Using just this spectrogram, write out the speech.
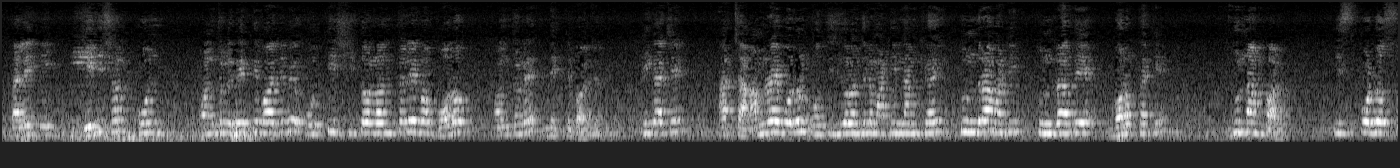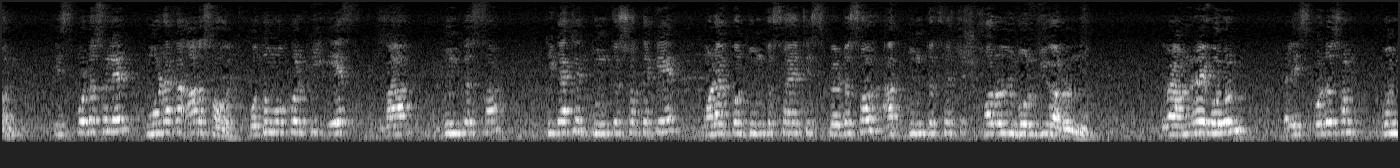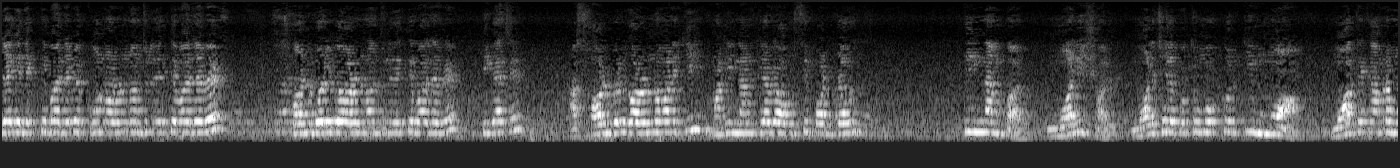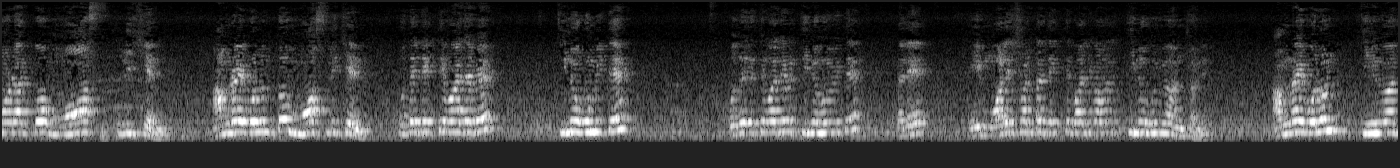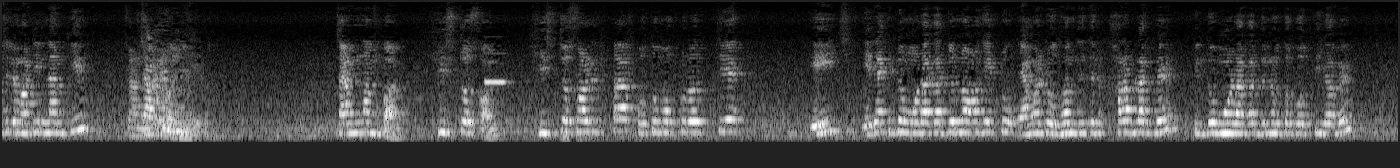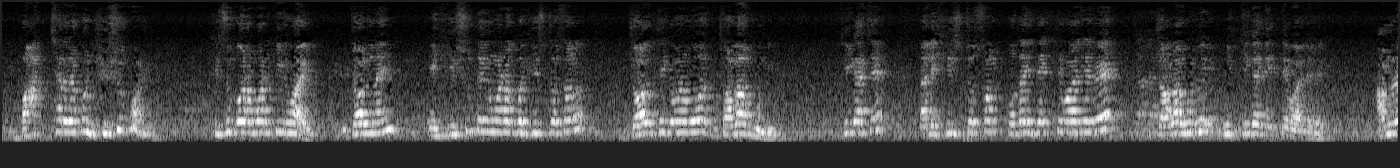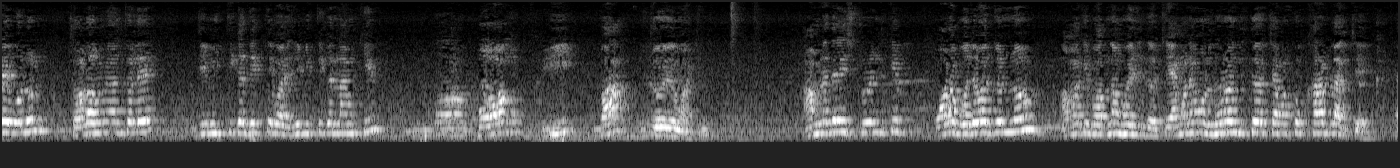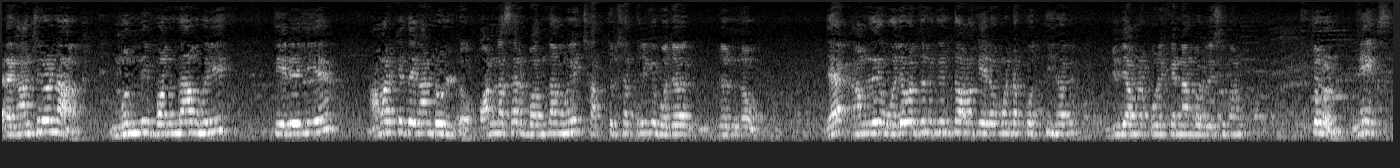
তাহলে এই গেরিসল কোন অঞ্চলে দেখতে পাওয়া যাবে? অতি শীতল অঞ্চলে বা বরফ অঞ্চলে দেখতে পাওয়া যাবে। ঠিক আছে? আচ্ছা আমরাই বলুন, অতি শীতল অঞ্চলে মাটির নাম কি হয়? তুন্দ্রা মাটি। তুন্দ্রাতে বরফ থাকে। দু নাম্বার, স্পোডোসল। স্পোডোসলের রাখা আরও সহজ। প্রথম অক্ষর কি? এস বা দুন্তস্বর। ঠিক আছে? দুন্তস্বর থেকে রাখব দুন্তস্বর হচ্ছে স্পোডোসল আর দুন্তস্বর হচ্ছে সরল বর্গীয় অরণ্য। এবার আমরাই বলুন, তাহলে স্পোডোসল কোন জায়গায় দেখতে পাওয়া যাবে? কোন অরণ্য অঞ্চলে দেখতে পাওয়া যাবে? সরলবর্গীয় অরণ্য অঞ্চলে দেখতে পাওয়া যাবে, ঠিক আছে? আর সরলবর্গীয় অরণ্য মানে কি? মাটির নাম কি হবে? অবশ্যই পর্যাল তিন নাম্বার, মলিসল। মলিসলের প্রথম অক্ষর কি? ম। ম থেকে আমরা মনে রাখব মস লিখেন। আমরাই বলুন তো মস লিখেন। কোথায় দেখতে পাওয়া যাবে? তৃণভূমিতে। কোথায় দেখতে পাওয়া যাবে? তৃণভূমিতে। তাহলে এই মলিসলটা দেখতে পাওয়া যাবে আমাদের তৃণভূমি অঞ্চলে। আমরাই বলুন, তৃণভূমি অঞ্চলে মাটির নাম কি? চার চার নাম্বার খ্রিস্টসল খ্রিস্টসলটা প্রথম অক্ষর হচ্ছে এইচ এটা কিন্তু মনে রাখার জন্য আমাকে একটু এমন একটা উদাহরণ দিতে খারাপ লাগবে কিন্তু মনে রাখার জন্য তো করতেই হবে। বাচ্চারা যখন শিশু করে শিশু করার পর কি হয়? জল নাই। এই শিশু থেকে মনে রাখব হিষ্টসল জল থেকে মনে রাখব জলাভূমি। ঠিক আছে? তাহলে হিষ্টসল কোথায় দেখতে পাওয়া যাবে? জলাভূমি মৃত্তিকায় দেখতে পাওয়া যাবে। আমরাই বলুন জলাভূমি অঞ্চলে যে মৃত্তিকা দেখতে যায় সেই মৃত্তিকার নাম কি? বং পিট বা জৈব মাটি। এই স্টুডেন্টকে পড়া বোঝাবার জন্য আমাকে বদনাম হয়ে যেতে হচ্ছে। এমন এমন উদাহরণ দিতে হচ্ছে, আমার খুব খারাপ লাগছে। একটা গান ছিল না? মন্দির বদনাম হয়ে তেরে নিয়ে আমার ক্ষেত্রে গানটা উল্টো। কন্যা স্যার বদনাম হয়ে ছাত্রছাত্রীকে বোঝার জন্য। দেখ আমাদেরকে বোঝাবার জন্য কিন্তু আমাকে এরকম একটা করতেই হবে, যদি আমরা পরীক্ষার নাম্বার বেশি পান। চলুন নেক্সট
